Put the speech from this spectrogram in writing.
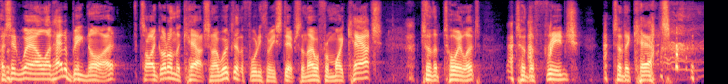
I said, well, I'd had a big night. So I got on the couch and I worked out the 43 steps and they were from my couch to the toilet to the fridge to the couch.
